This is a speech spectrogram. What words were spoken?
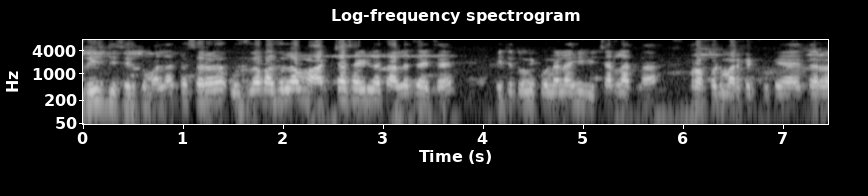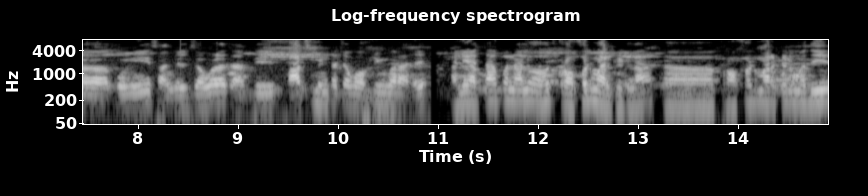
ब्रिज दिसेल तुम्हाला. तर सरळ उजव्या बाजूला मागच्या साईडला चालत जायचं आहे इथे तुम्ही कोणालाही विचारलात ना प्रॉफिट मार्केट कुठे आहे तर अं, कोणीही सांगेल. जवळच आहे अगदी पाच मिनिटाच्या वॉकिंगवर आहे. आणि आता आपण आलो आहोत क्रॉफर्ड मार्केटला. तर क्रॉफर्ड मार्केटमध्ये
